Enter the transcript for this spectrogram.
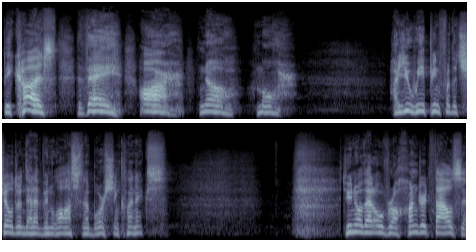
because they are no more. Are you weeping for the children that have been lost in abortion clinics? Do you know that over 100,000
